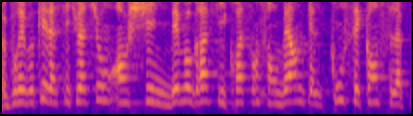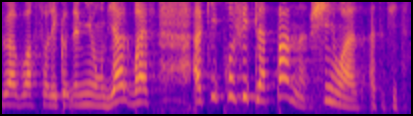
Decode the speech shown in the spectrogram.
euh, pour évoquer la situation en Chine, démographie, croissance en berne, quelles conséquences cela peut avoir sur l'économie mondiale. Bref, à qui profite la panne chinoise? À tout de suite.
